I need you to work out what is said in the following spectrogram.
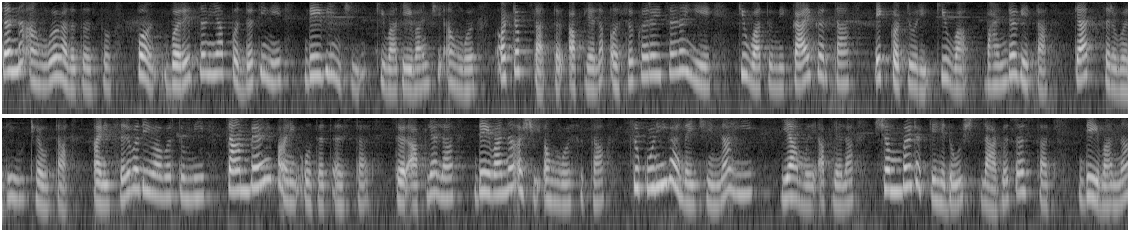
त्यांना आंघोळ घालत असतो. पण बरेच जण या पद्धतीने देवींची किंवा देवांची आंघोळ अटपतात. तर आपल्याला असं करायचं नाही आहे किंवा तुम्ही काय करता? एक कटोरी किंवा भांडं घेता. त्यात सर्व देव ठेवता आणि सर्व देवावर तुम्ही तांब्याने पाणी ओतत असतात. तर आपल्याला देवांना अशी अंघोळसुद्धा चुकूनही घालायची नाही. यामुळे आपल्याला शंभर टक्के हे दोष लागत असतात. देवांना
